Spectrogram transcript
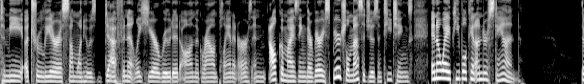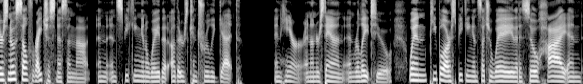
To me, a true leader is someone who is definitely here rooted on the ground, planet Earth, and alchemizing their very spiritual messages and teachings in a way people can understand. There's no self righteousness in that, and, and speaking in a way that others can truly get and hear and understand and relate to. When people are speaking in such a way that is so high and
